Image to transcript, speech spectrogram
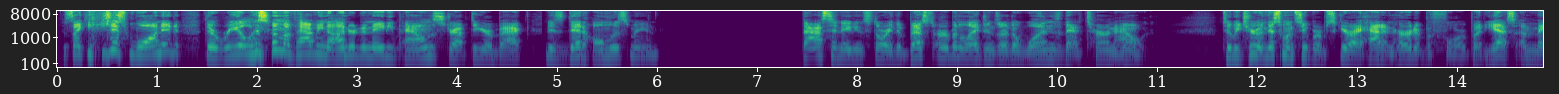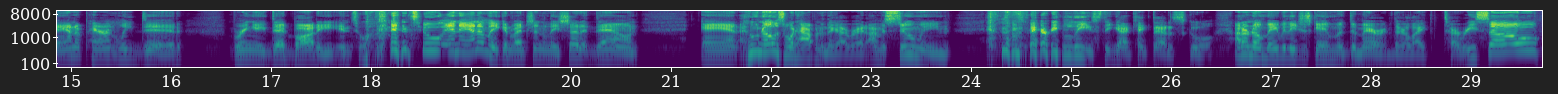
It's like he just wanted the realism of having 180 pounds strapped to your back. This dead homeless man fascinating story. The best urban legends are the ones that turn out to be true. And this one's super obscure. I hadn't heard it before. But yes, a man apparently did bring a dead body into into an anime convention and they shut it down. And who knows what happened to the guy, right? I'm assuming at the very least he got kicked out of school. I don't know, maybe they just gave him a demerit. They're like, Teresa,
